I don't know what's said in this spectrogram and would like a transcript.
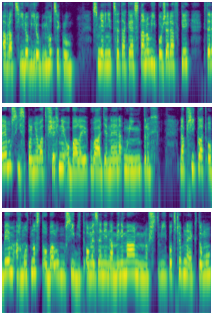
a vrací do výrobního cyklu. Směrnice také stanoví požadavky, které musí splňovat všechny obaly uváděné na unijní trh. Například objem a hmotnost obalu musí být omezeny na minimální množství potřebné k tomu,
